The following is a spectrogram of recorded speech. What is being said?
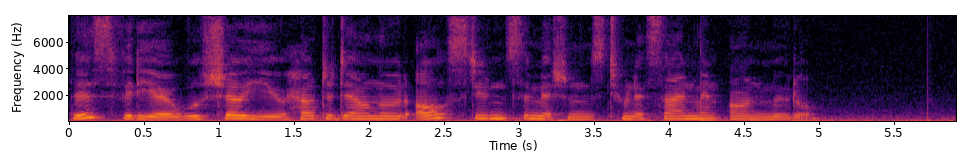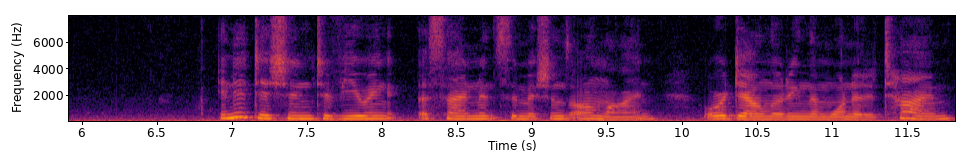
This video will show you how to download all student submissions to an assignment on Moodle. In addition to viewing assignment submissions online, or downloading them one at a time,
